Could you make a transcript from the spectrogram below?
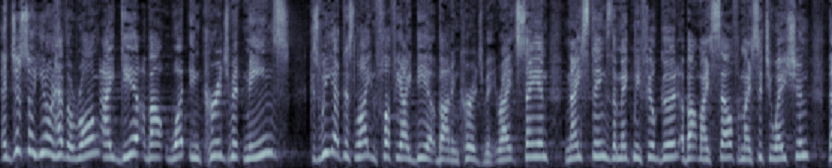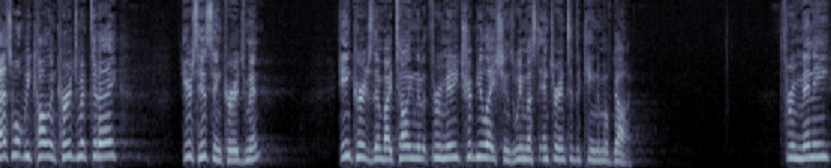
And just so you don't have the wrong idea about what encouragement means, because we got this light and fluffy idea about encouragement, right? Saying nice things that make me feel good about myself and my situation. That's what we call encouragement today. Here's his encouragement. He encouraged them by telling them that through many tribulations we must enter into the kingdom of God. Through many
